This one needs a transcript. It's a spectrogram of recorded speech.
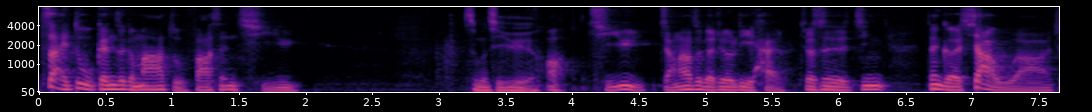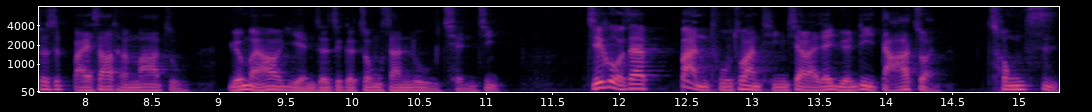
再度跟这个妈祖发生奇遇。什么奇遇啊？哦，奇遇，讲到这个就厉害了，就是今那个下午啊，就是白沙屯妈祖原本要沿着这个中山路前进。结果在半途突然停下来，在原地打转冲刺，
